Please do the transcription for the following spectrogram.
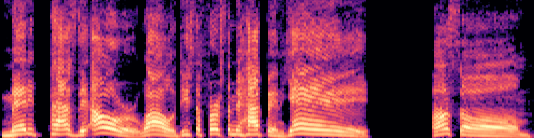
made it past the hour. Wow, this is the first time it happened. Yay! Awesome.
